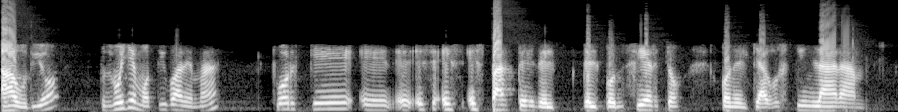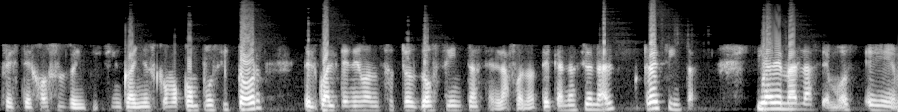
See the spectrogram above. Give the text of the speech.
audio, pues muy emotivo además, porque eh, es, es, es parte del, del concierto con el que Agustín Lara festejó sus 25 años como compositor, del cual tenemos nosotros dos cintas en la Fonoteca Nacional, tres cintas, y además las hemos eh,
